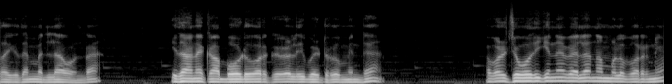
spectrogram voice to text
സഹിതം എല്ലാം ഉണ്ട്. ഇതാണ് കബോർഡ് വർക്കുകൾ ഈ ബെഡ്റൂമിന്റെ. അപ്പോൾ ചോദിക്കുന്ന വില നമ്മൾ പറഞ്ഞു.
